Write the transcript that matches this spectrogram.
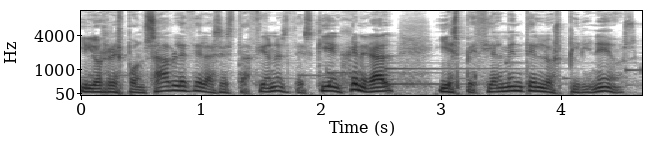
y los responsables de las estaciones de esquí en general y especialmente en los Pirineos,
